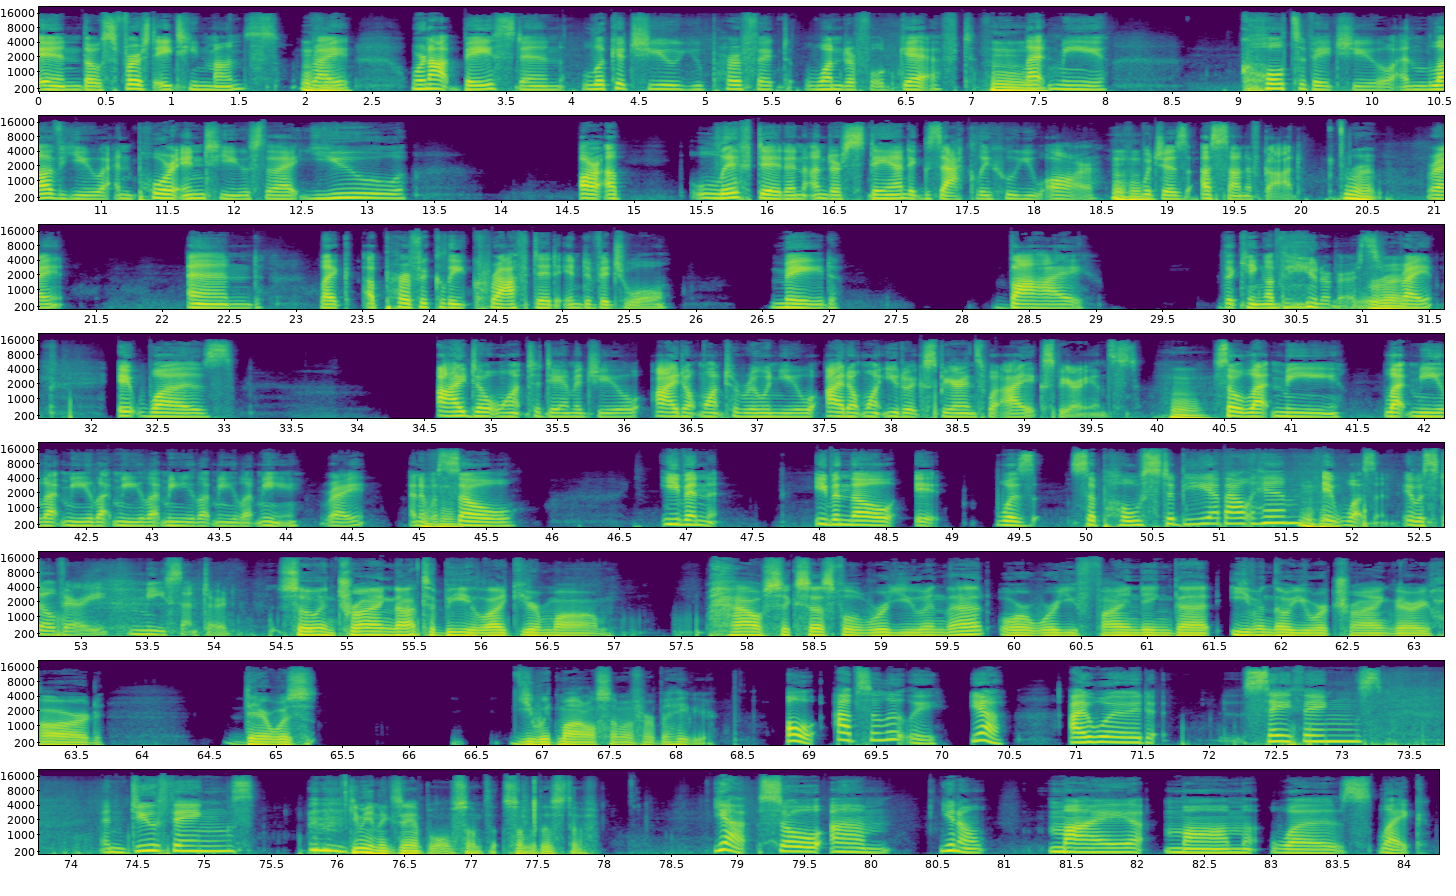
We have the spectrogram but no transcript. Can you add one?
in those first 18 months Mhm. right we're not based in look at you you perfect wonderful gift Hmm. let me cultivate you and love you and pour into you so that you are uplifted and understand exactly who you are Mhm. which is a son of god Right. right? And like a perfectly crafted individual made by the king of the universe, Right. right? It was I don't want to damage you. I don't want to ruin you. I don't want you to experience what I experienced. Hmm. So let me, let me, let me, let me, let me, let me, let me, right? And it was Mhm. so even even though it was supposed to be about him, Mhm. it wasn't. It was still very me centered. So, in trying not to be like your mom, how successful were you in that? Or were you finding that even though you were trying very hard, there was, you would model some of her behavior? Oh, absolutely. Yeah. I would say things and do things Give me an example of some, some of this stuff. Yeah. So, um, you know, my mom was like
